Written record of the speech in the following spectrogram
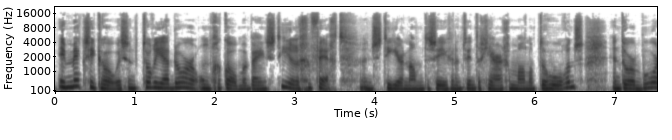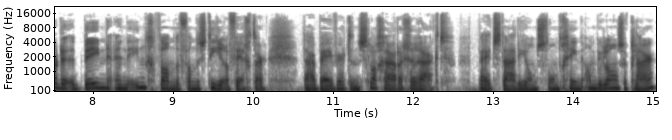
In Mexico is een toreador omgekomen bij een stierengevecht. Een stier nam de 27-jarige man op de horens en doorboorde het been en de ingewanden van de stierenvechter. Daarbij werd een slagader geraakt. Bij het stadion stond geen ambulance klaar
